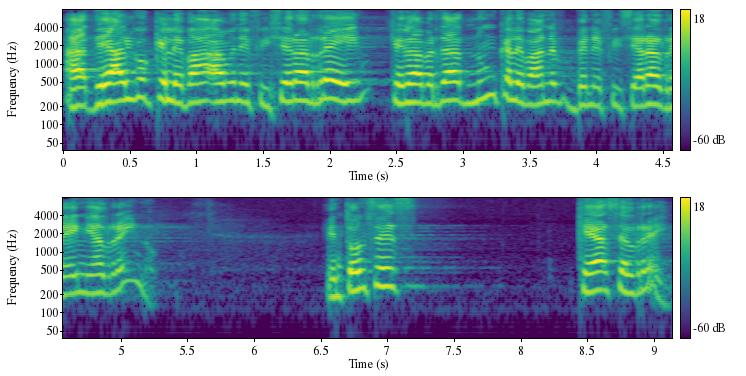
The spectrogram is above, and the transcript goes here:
ah, de algo que le va a beneficiar al rey, que la verdad nunca le va a beneficiar al rey ni al reino. Entonces, ¿qué hace el rey?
